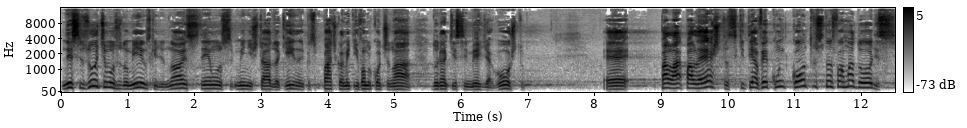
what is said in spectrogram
Nesses últimos domingos que nós temos ministrado aqui, né, particularmente, e vamos continuar durante esse mês de agosto, é, palestras que têm a ver com encontros transformadores.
